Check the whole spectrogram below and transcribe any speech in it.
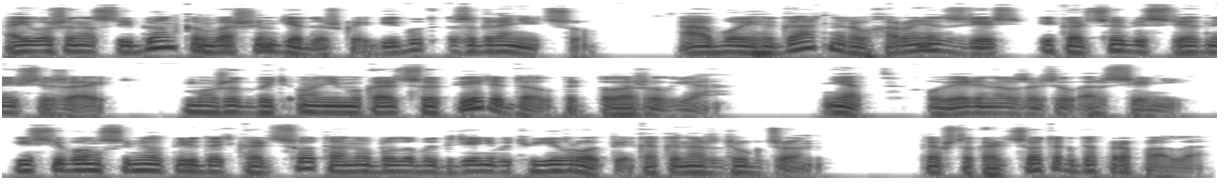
а его жена с ребенком, вашим дедушкой, бегут за границу. А обоих Гартнеров хоронят здесь, и кольцо бесследно исчезает. Может быть, он ему кольцо передал, предположил я. Нет, уверенно возразил Арсений. Если бы он сумел передать кольцо, то оно было бы где-нибудь в Европе, как и наш друг Джон. Так что кольцо тогда пропало.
